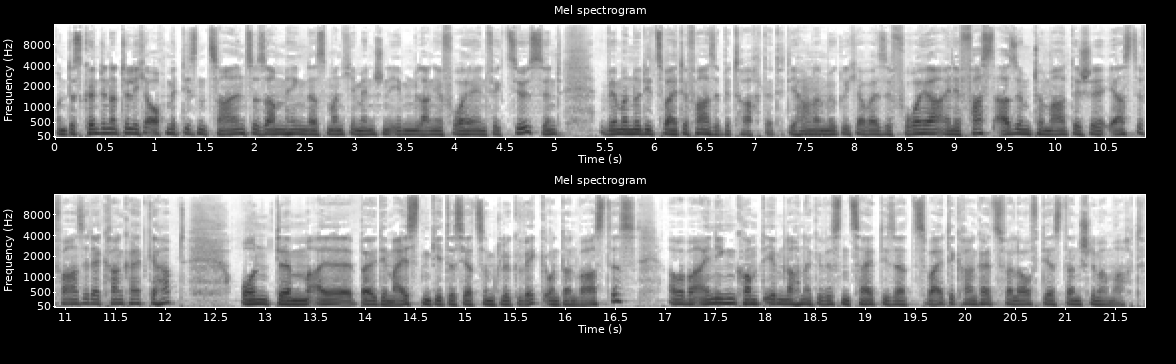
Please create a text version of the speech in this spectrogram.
Und das könnte natürlich auch mit diesen Zahlen zusammenhängen, dass manche Menschen eben lange vor vorher infektiös sind, wenn man nur die zweite Phase betrachtet. Die haben mhm. dann möglicherweise vorher eine fast asymptomatische erste Phase der Krankheit gehabt und ähm, bei den meisten geht das ja zum Glück weg und dann war's das. Aber bei einigen kommt eben nach einer gewissen Zeit dieser zweite Krankheitsverlauf, der es dann schlimmer macht.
